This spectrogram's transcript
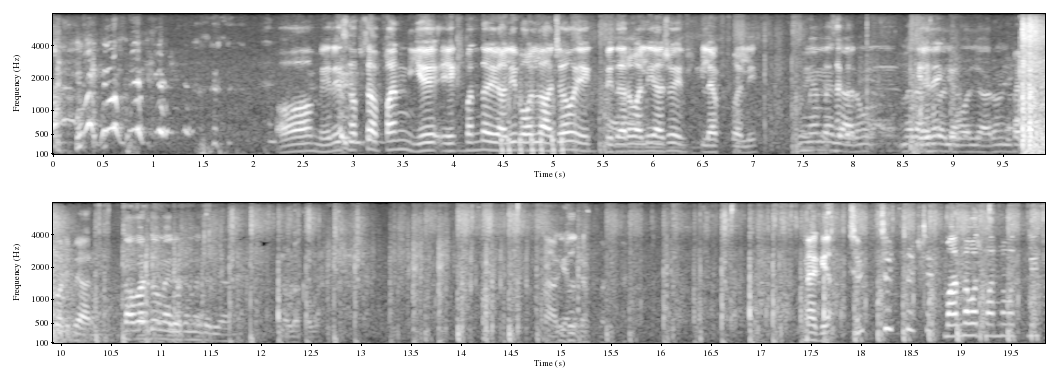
और मेरे हिसाब से अपन ये एक बंदा ये वाली बॉल आ जाओ एक इधर वाली आ जाओ एक लेफ़्ट वाली। मैं मैं जा रहा हूँ मैं राइट वाली बॉल जा रहा हूँ। मैं लेफ़्ट वाले पे आ रहा हूँ। कवर दो मेरे को मैं इधर जा रहा हूँ। लौड़ा कवर आ गया तो- मैं लेफ़्ट वाले पे। मैं गया। सिट सिट सिट सिट मारना मत मारना मत प्लीज़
